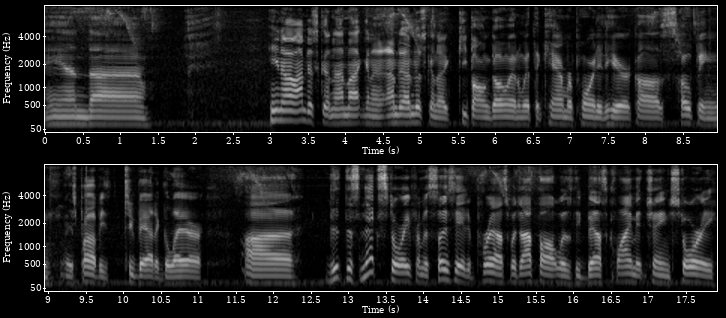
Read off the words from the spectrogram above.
And, uh, you know, I'm just gonna, I'm not gonna, I'm, I'm just gonna keep on going with the camera pointed here cause hoping it's probably too bad a glare. Uh, th this next story from Associated Press, which I thought was the best climate change story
